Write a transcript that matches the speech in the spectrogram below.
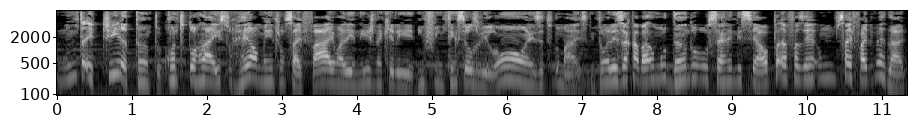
não entretia tanto quanto tornar isso realmente um sci-fi, um alienígena que ele, enfim, tem seus vilões e tudo mais. Então eles acabaram mudando o cerne inicial para fazer um sci-fi de verdade.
